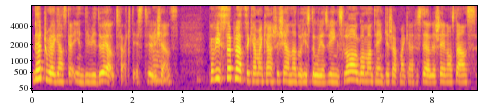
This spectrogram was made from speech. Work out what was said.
det här tror jag är ganska individuellt faktiskt, hur det Mm. känns. På vissa platser kan man kanske känna då historiens vingslag om man tänker sig att man kanske ställer sig någonstans.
